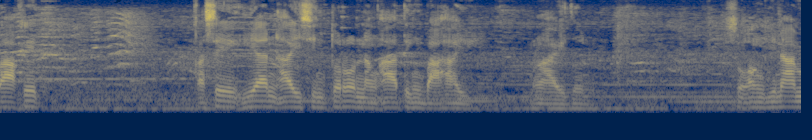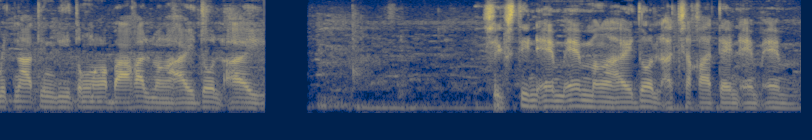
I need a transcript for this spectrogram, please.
Bakit? Kasi yan ay sinturon ng ating bahay mga idol. So ang ginamit natin ditong mga bakal mga idol ay 16mm mga idol at saka 10mm.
